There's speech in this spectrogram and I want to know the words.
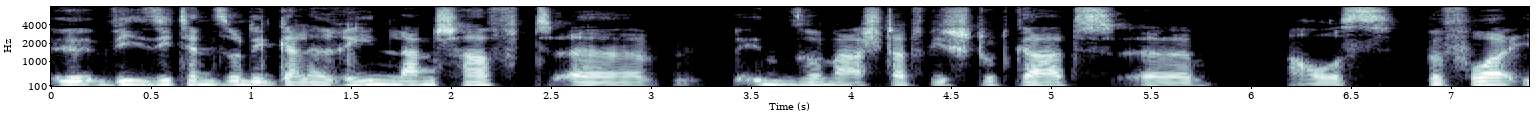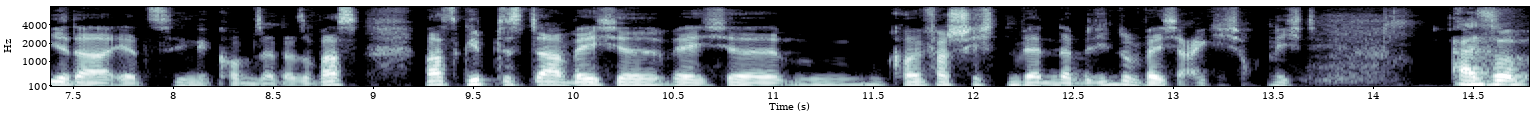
Äh, wie sieht denn so die Galerienlandschaft äh, in so einer Stadt wie Stuttgart äh, aus, bevor ihr da jetzt hingekommen seid? Also was, was gibt es da? Welche, welche hm, Käuferschichten werden da bedient und welche eigentlich auch nicht? Also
